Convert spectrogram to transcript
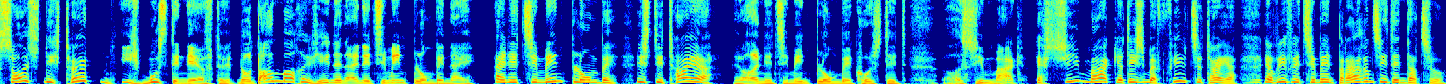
sollst nicht töten. Ich muss den Nerv töten und dann mache ich Ihnen eine Zementplombe rein. Eine Zementplombe? Ist die teuer? Ja, eine Zementplombe kostet ja, sieben Mark. Ja, sieben Mark? Ja, das ist mir viel zu teuer. Ja, wie viel Zement brauchen Sie denn dazu?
